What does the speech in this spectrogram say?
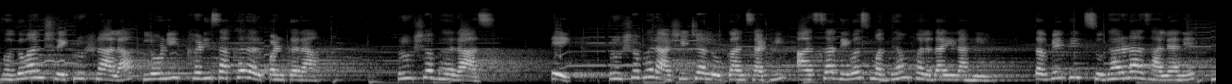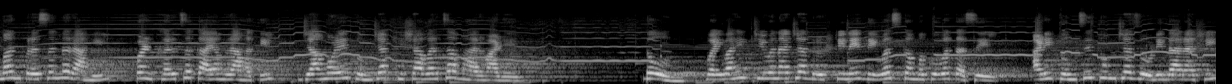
भगवान श्रीकृष्णाला लोणी खडीसाखर अर्पण करा. वृषभ रास. एक वृषभ राशीच्या लोकांसाठी आजचा दिवस मध्यम फलदायी राहील. तब्येतीत सुधारणा झाल्याने मन प्रसन्न राहील. पण खर्च कायम राहतील ज्यामुळे तुमच्या खिशावरचा भार वाढेल. दोन वैवाहिक जीवनाच्या दृष्टीने दिवस कमकुवत असेल आणि तुमचे तुमच्या जोडीदाराशी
